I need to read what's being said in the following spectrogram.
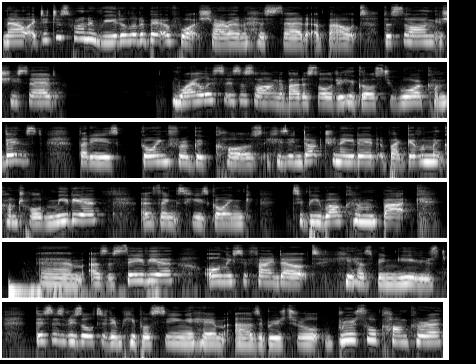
Now, I did just want to read a little bit of what Sharon has said about the song. She said, Wireless is a song about a soldier who goes to war convinced that he's going for a good cause. He's indoctrinated by government controlled media and thinks he's going to be welcomed back um, as a savior, only to find out he has been used. This has resulted in people seeing him as a brutal, brutal conqueror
